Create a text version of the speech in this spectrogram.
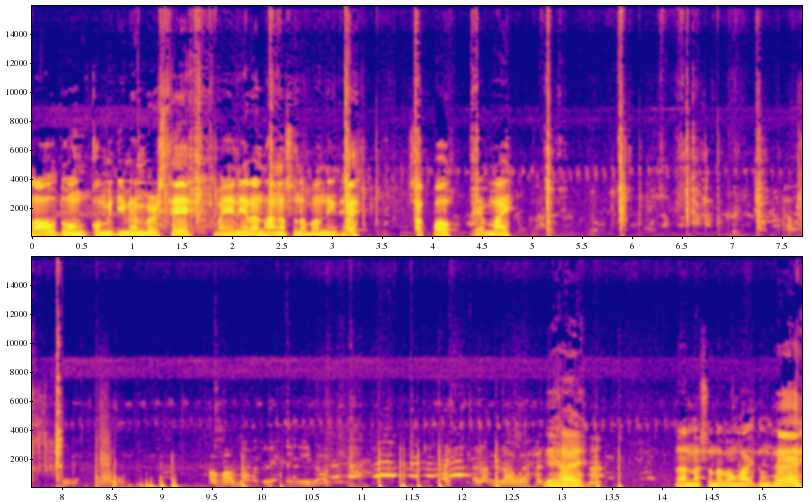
lao tuang committee members thế mai ni ran hang asuna bam ning thế sak pau re mai đi hay ran asuna bam ngai tung the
